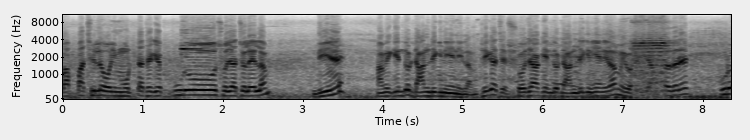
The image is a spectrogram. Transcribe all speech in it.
বাপ্পা ছিল ওই মোড়টা থেকে পুরো সোজা চলে এলাম। দিয়ে আমি কিন্তু ডান দিক নিয়ে নিলাম, ঠিক আছে? সোজা কিন্তু ডান দিক নিয়ে নিলাম। এবার রাস্তা ধরে পুরো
